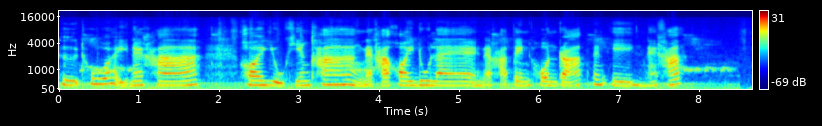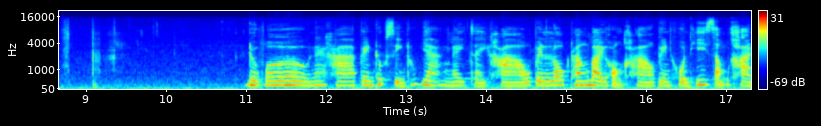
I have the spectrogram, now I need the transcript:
ถือถ้วยนะคะ คอยอยู่เคียงข้างนะคะ คอยดูแลนะคะ เป็นคนรักนั่นเองนะคะ The World นะคะ เป็นทุกสิ่งทุกอย่างในใจเขา เป็นโลกทั้งใบของเขา เป็นคนที่สำคัญ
